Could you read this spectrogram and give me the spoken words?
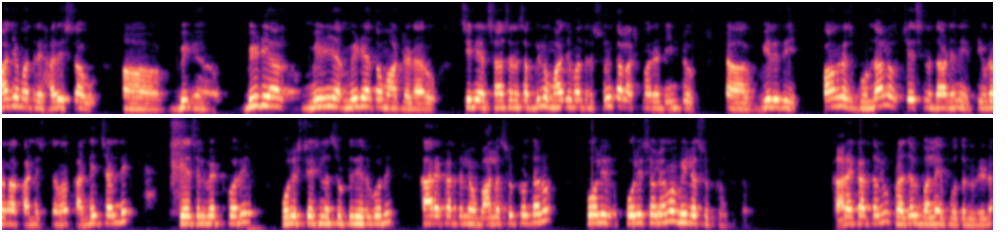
మాజీ మంత్రి హరీష్ రావు మీడియా మీడియా మీడియాతో మాట్లాడారు. సీనియర్ శాసనసభ్యులు మాజీ మంత్రి సునీత లక్ష్మారెడ్డి ఇంటూ వీరిది కాంగ్రెస్ గుండాలు చేసిన దాడిని తీవ్రంగా ఖండిస్తున్నామని ఖండించండి. కేసులు పెట్టుకొని పోలీస్ స్టేషన్ల చుట్టూ తిరుగురి కార్యకర్తలు వాళ్ళ చుట్టూ ఉంటారు పోలీ పోలీసు వాళ్ళు ఏమో వీళ్ళ చుట్టూ ఉంటుంటారు. కార్యకర్తలు ప్రజలు బలైపోతున్నారు ఈడ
